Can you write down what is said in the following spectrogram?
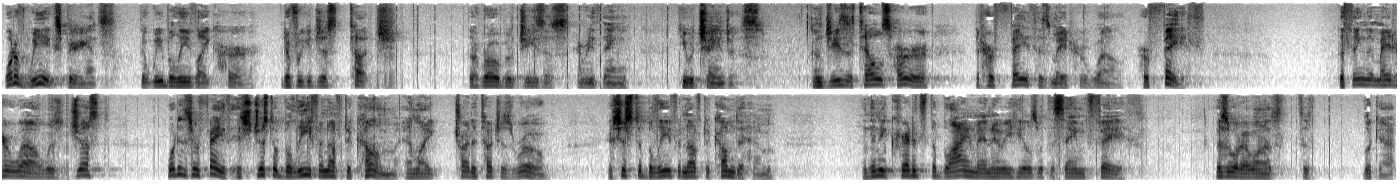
what have we experienced that we believe like her? That if we could just touch the robe of Jesus, everything, he would change us. And Jesus tells her that her faith has made her well. Her faith. The thing that made her well was just what is her faith? It's just a belief enough to come and like try to touch his robe. It's just a belief enough to come to him. And then he credits the blind man who he heals with the same faith. This is what I want us to look at.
